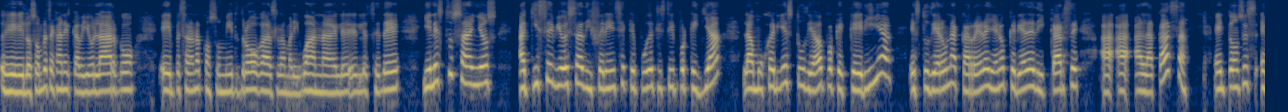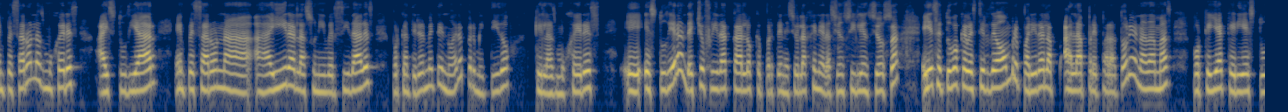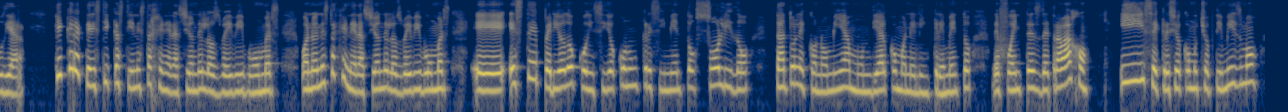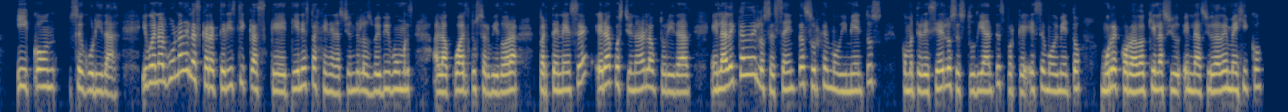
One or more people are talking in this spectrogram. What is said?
Eh, los hombres dejan el cabello largo, empezaron a consumir drogas, la marihuana, el LSD, y en estos años aquí se vio esa diferencia que pudo existir porque ya la mujer ya estudiaba porque quería estudiar una carrera, ya no quería dedicarse a, la casa. Entonces empezaron las mujeres a estudiar, empezaron a, a, ir a las universidades, porque anteriormente no era permitido que las mujeres eh, estudiaran. De hecho, Frida Kahlo, que perteneció a la generación silenciosa, ella se tuvo que vestir de hombre para ir a la, preparatoria nada más porque ella quería estudiar. ¿Qué características tiene esta generación de los baby boomers? Bueno, en esta generación de los baby boomers, eh, este periodo coincidió con un crecimiento sólido tanto en la economía mundial como en el incremento de fuentes de trabajo. Y se creció con mucho optimismo y con seguridad. Y bueno, alguna de las características que tiene esta generación de los baby boomers a la cual tu servidora pertenece era cuestionar a la autoridad. En la década de los 60 surgen movimientos, como te decía, de los estudiantes, porque ese movimiento muy recordado aquí en la, en la Ciudad de México,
